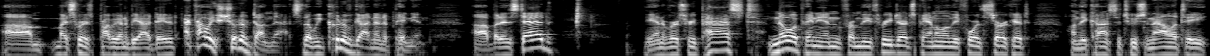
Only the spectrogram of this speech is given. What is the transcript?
um, my story is probably going to be outdated. I probably should have done that so that we could have gotten an opinion. Uh, but instead, the anniversary passed. No opinion from the three judge panel in the Fourth Circuit on the constitutionality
